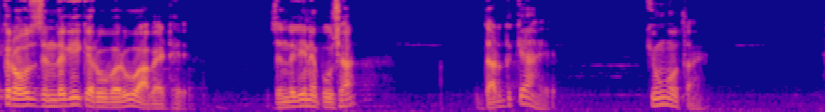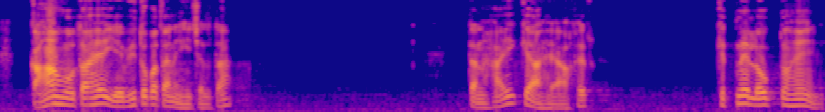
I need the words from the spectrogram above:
एक रोज ज़िंदगी के रूबरू आ बैठे। ज़िंदगी ने पूछा, दर्द क्या है? क्यों होता है? कहाँ होता है यह भी तो पता नहीं चलता। तन्हाई क्या है आखिर? कितने लोग तो हैं,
